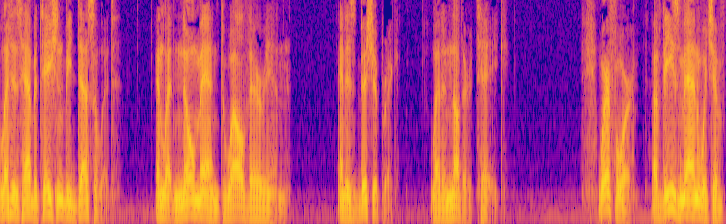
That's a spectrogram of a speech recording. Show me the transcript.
Let his habitation be desolate, and let no man dwell therein, and his bishopric let another take. Wherefore, of these men which have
